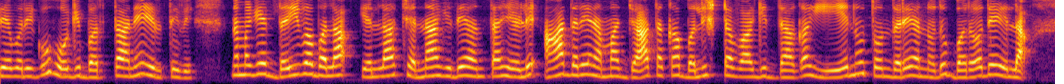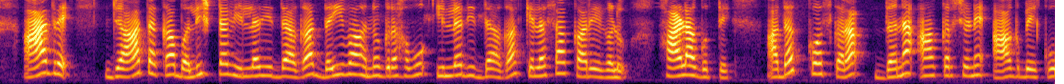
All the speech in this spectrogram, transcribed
ದೇವರಿಗೂ ಹೋಗಿ ಬರ್ತಾನೆ ಇರ್ತೀವಿ. ನಮಗೆ ದೈವ ಬಲ ಎಲ್ಲ ಚೆನ್ನಾಗಿದೆ ಅಂತ ಹೇಳಿ, ಆದರೆ ನಮ್ಮ ಜಾತಕ ಬಲಿಷ್ಠವಾಗಿದ್ದಾಗ ಏನೂ ತೊಂದರೆ ಅನ್ನೋದು ಬರೋದೇ ಇಲ್ಲ. ಆದರೆ ಜಾತಕ ಬಲಿಷ್ಠವಿಲ್ಲದಿದ್ದಾಗ, ದೈವ ಅನುಗ್ರಹವು ಇಲ್ಲದಿದ್ದಾಗ ಕೆಲಸ ಕಾರ್ಯಗಳು ಹಾಳಾಗುತ್ತೆ. ಅದಕ್ಕೋಸ್ಕರ ಧನ ಆಕರ್ಷಣೆ ಆಗಬೇಕು.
